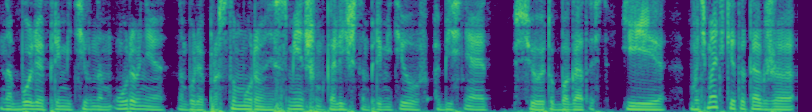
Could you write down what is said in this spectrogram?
на более примитивном уровне, на более простом уровне, с меньшим количеством примитивов объясняет всю эту богатость. И в математике это также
